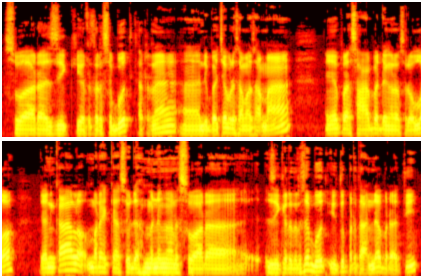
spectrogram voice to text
suara zikir tersebut karena uh, dibaca bersama-sama ya para sahabat dengan Rasulullah dan kalau mereka sudah mendengar suara zikir tersebut, itu pertanda berarti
